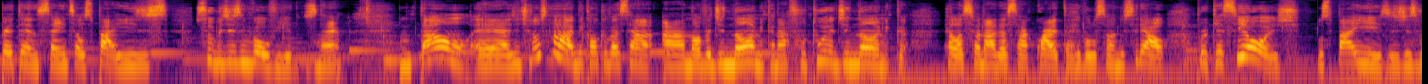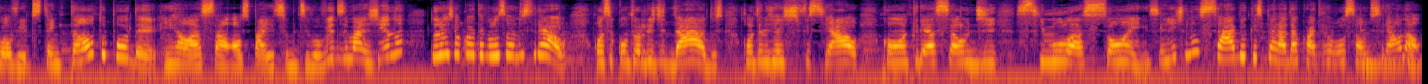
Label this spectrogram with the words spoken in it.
pertencentes aos países subdesenvolvidos, né? Então, é, a gente não sabe qual que vai ser a, a nova dinâmica, né? A futura dinâmica relacionada a essa quarta revolução industrial. Porque se hoje os países desenvolvidos têm tanto poder em relação aos países subdesenvolvidos, imagina durante a quarta revolução industrial, com esse controle de dados, com inteligência artificial, com a criação de simulações. A gente não sabe o que esperar da quarta revolução industrial, não.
